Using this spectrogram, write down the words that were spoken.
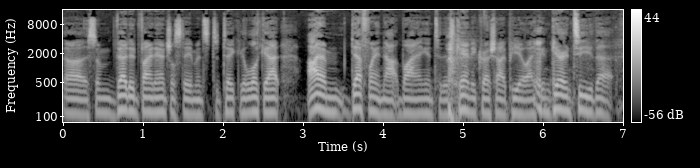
uh, some vetted financial statements to take a look at. I am definitely not buying into this Candy Crush IPO. I can guarantee you that.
